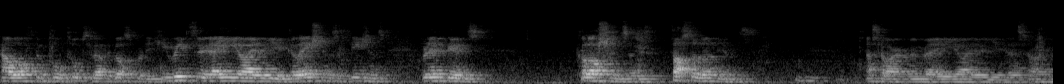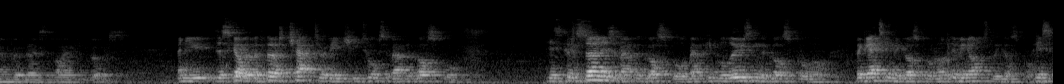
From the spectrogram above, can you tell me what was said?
how often Paul talks about the gospel. And if you read through AEIOU, Galatians, Ephesians, Philippians, Colossians, and Thessalonians, mm-hmm. that's how I remember AEIOU, that's how I remember those five books. And you discover the first chapter of each, he talks about the gospel. His concern is about the gospel, about people losing the gospel or forgetting the gospel, or not living up to the gospel. His,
